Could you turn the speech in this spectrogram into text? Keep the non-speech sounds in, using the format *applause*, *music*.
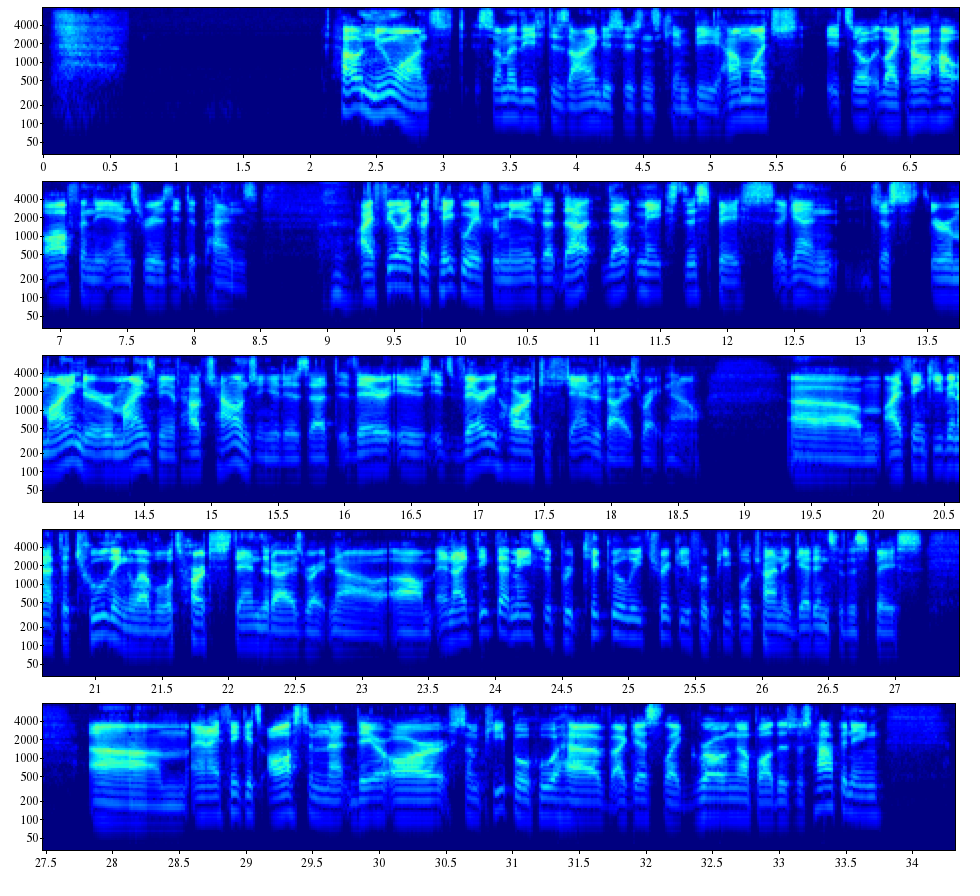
*sighs* how nuanced some of these design decisions can be. How much it's like how how often the answer is it depends. *laughs* I feel like a takeaway for me is that that that makes this space again just a reminder. It reminds me of how challenging it is. That there is it's very hard to standardize right now. Um, I think even at the tooling level, it's hard to standardize right now. Um, and I think that makes it particularly tricky for people trying to get into the space. Um, and I think it's awesome that there are some people who have, I guess, like growing up while this was happening,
